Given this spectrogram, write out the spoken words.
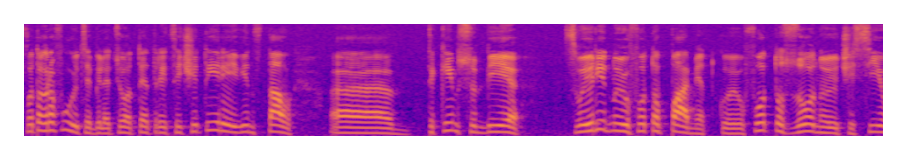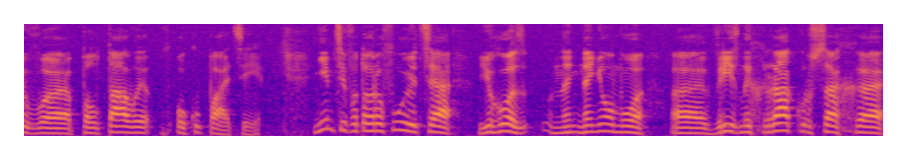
фотографуються біля цього Т-34, і він став е, таким собі своєрідною фотопам'яткою, фотозоною часів е, Полтави в окупації. Німці фотографуються його на, на ньому е, в різних ракурсах, е,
